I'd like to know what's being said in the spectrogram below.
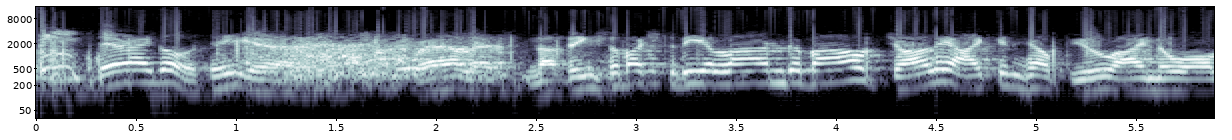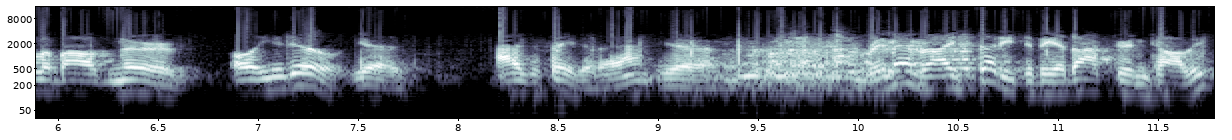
There I go, see? Uh, Well, that's nothing so much to be alarmed about. Charlie, I can help you. I know all about nerves. oh, you do? Yes. I was afraid of that. Yeah. Remember, I studied to be a doctor in college.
